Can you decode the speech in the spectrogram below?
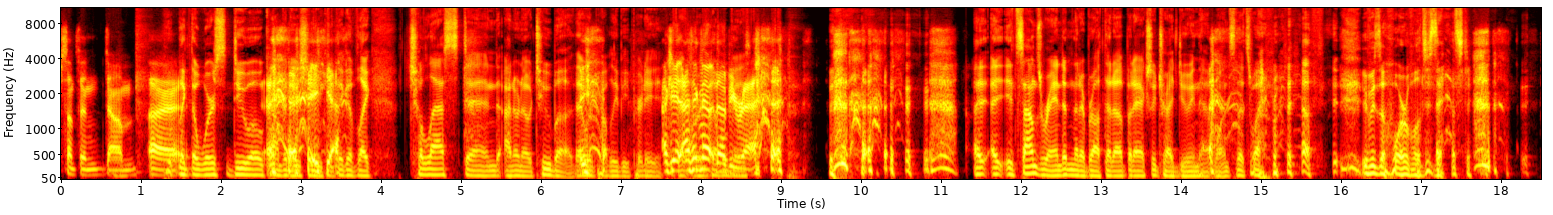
something dumb, uh, like the worst duo combination you can think of, like celeste and I don't know tuba. That would probably be pretty. Actually, I think that that would be rad. I, I, it sounds random that I brought that up, but I actually tried doing that once. That's why I brought it up. It was a horrible disaster.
